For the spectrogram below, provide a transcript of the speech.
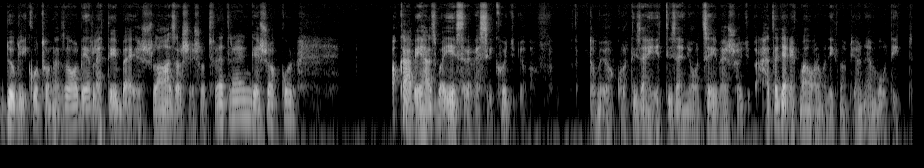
döglik otthon az albérletébe, és lázas, és ott fetreng, és akkor a kávéházba észreveszik, hogy tudom, ő akkor 17-18 éves, hogy hát a gyerek már harmadik napja nem volt itt.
